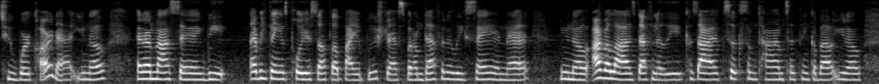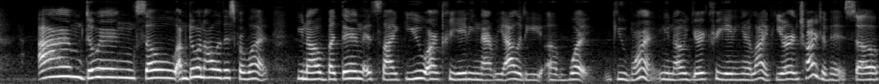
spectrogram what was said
to work hard at, you know? And I'm not saying we everything is pull yourself up by your bootstraps, but I'm definitely saying that you know, I realized definitely because I took some time to think about, you know, I'm doing so, I'm doing all of this for what? You know, but then it's like you are creating that reality of what you want. You know, you're creating your life, you're in charge of it. So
